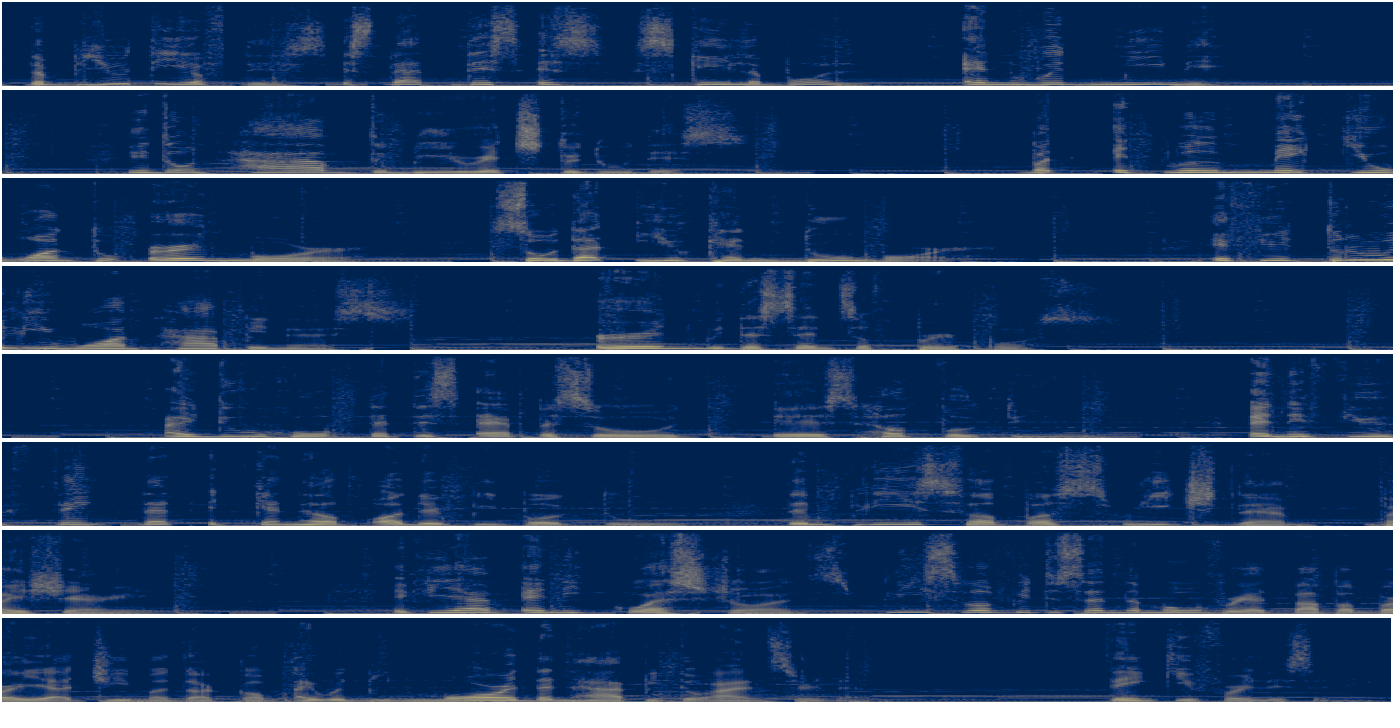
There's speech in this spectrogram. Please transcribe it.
The beauty of this is that this is scalable and with meaning. You don't have to be rich to do this. But it will make you want to earn more so that you can do more. If you truly want happiness, earn with a sense of purpose. I do hope that this episode is helpful to you. And if you think that it can help other people too, then please help us reach them by sharing. If you have any questions, please feel free to send them over at papabarya at gmail.com. I would be more than happy to answer them. Thank you for listening.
